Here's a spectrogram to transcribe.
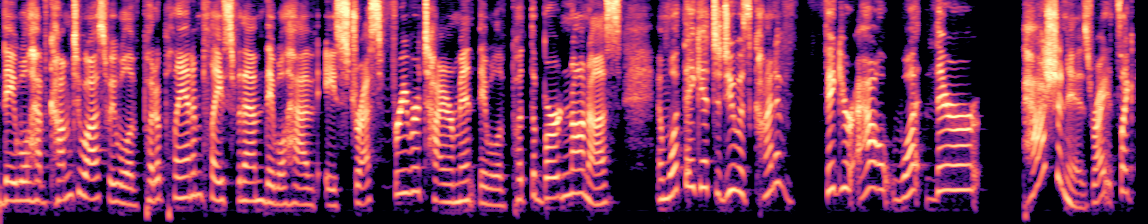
They will have come to us. We will have put a plan in place for them. They will have a stress free retirement. They will have put the burden on us. And what they get to do is kind of figure out what their passion is, right? It's like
